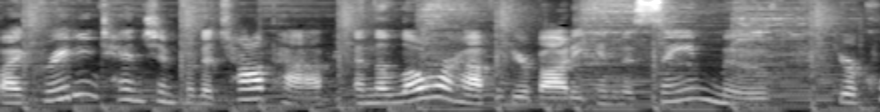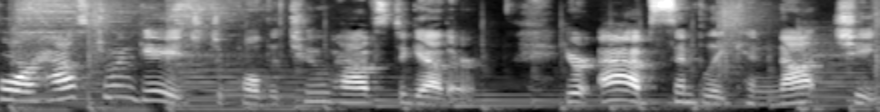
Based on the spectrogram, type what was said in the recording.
By creating tension for the top half and the lower half of your body in the same move, your core has to engage to pull the two halves together. Your abs simply cannot cheat.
